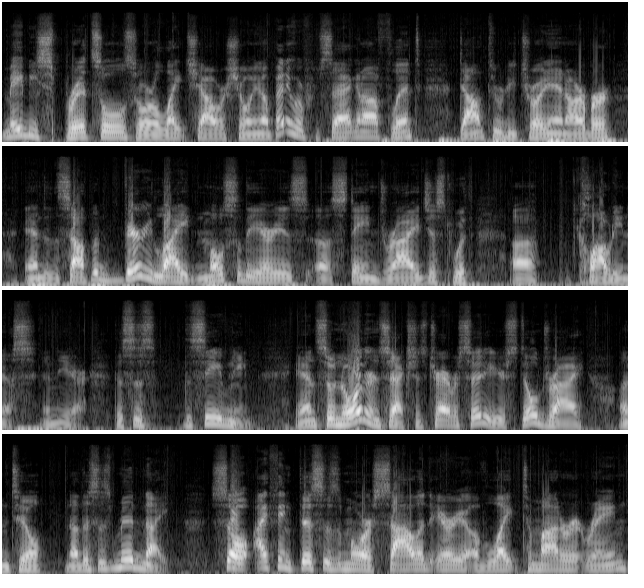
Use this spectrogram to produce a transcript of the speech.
maybe spritzels or a light shower showing up anywhere from Saginaw, Flint, down through Detroit, Ann Arbor, and to the south, but very light. Most of the areas uh, staying dry just with uh, cloudiness in the air. This is this evening. And so northern sections, Traverse City, you're still dry until, now this is midnight. So I think this is a more solid area of light to moderate rain.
